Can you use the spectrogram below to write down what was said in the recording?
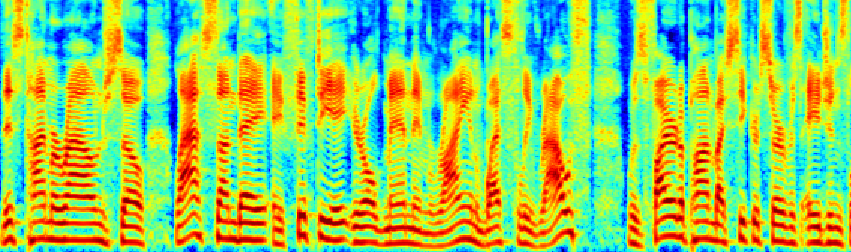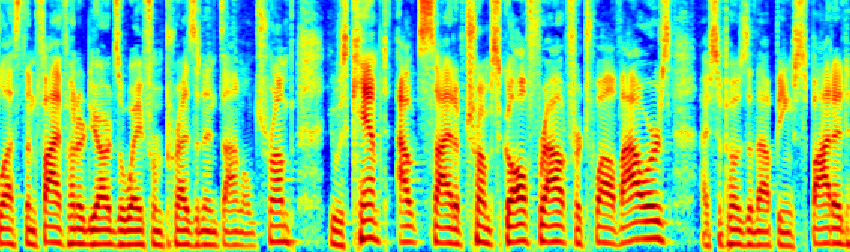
this time around. So, last Sunday, a 58 year old man named Ryan Wesley Routh was fired upon by Secret Service agents less than 500 yards away from President Donald Trump. He was camped outside of Trump's golf route for 12 hours, I suppose, without being spotted. Uh,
